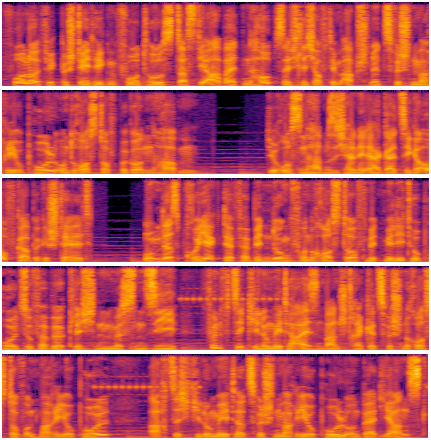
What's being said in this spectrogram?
Vorläufig bestätigen Fotos, dass die Arbeiten hauptsächlich auf dem Abschnitt zwischen Mariupol und Rostov begonnen haben. Die Russen haben sich eine ehrgeizige Aufgabe gestellt, um das Projekt der Verbindung von Rostov mit Melitopol zu verwirklichen, müssen sie 50 Kilometer Eisenbahnstrecke zwischen Rostov und Mariupol, 80 Kilometer zwischen Mariupol und Berdjansk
